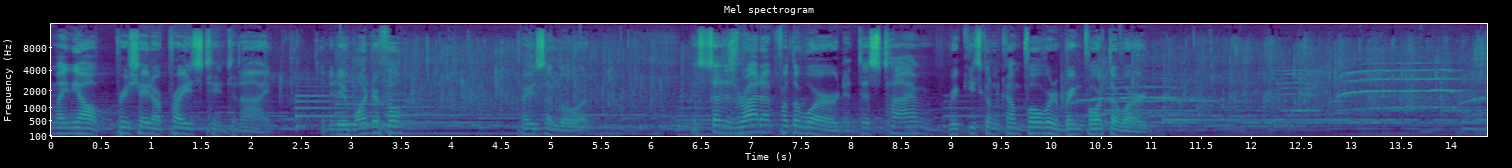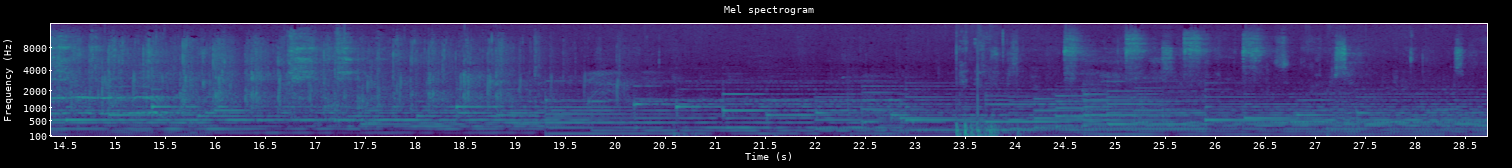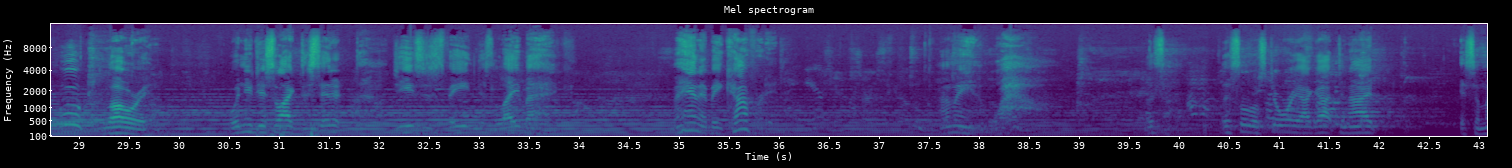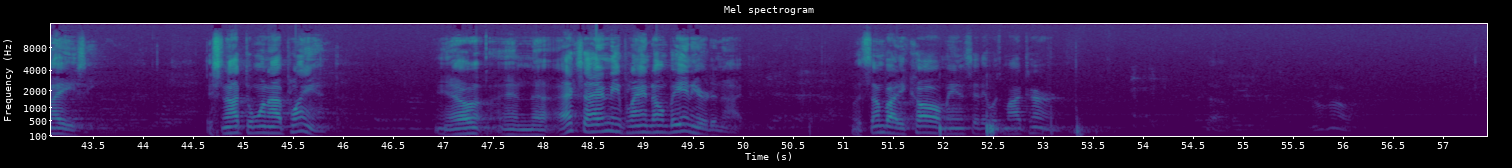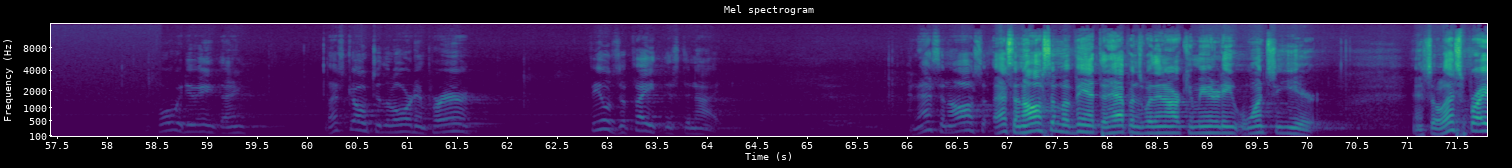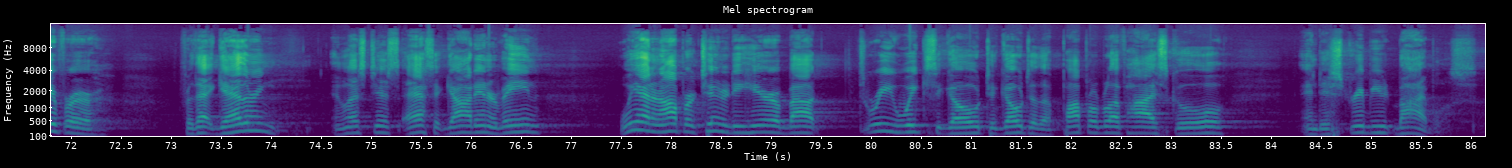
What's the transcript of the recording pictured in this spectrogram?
I mean, y'all appreciate our praise team tonight. Can they do wonderful? Praise the Lord. It set us right up for the word. At this time, Ricky's going to come forward and bring forth the word. I mean, wow. Listen, this little story I got tonight, it's amazing. It's not the one I planned. You know, and uh, actually, I hadn't even planned on being here tonight. But somebody called me and said it was my turn. So, I don't know. Before we do anything, let's go to the Lord in prayer. Fields of Faith is tonight. And that's an awesome that's an awesome event that happens within our community once a year. And so let's pray for for that gathering and let's just ask that God intervene. We had an opportunity here about 3 weeks ago to go to the Poplar Bluff High School and distribute Bibles.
